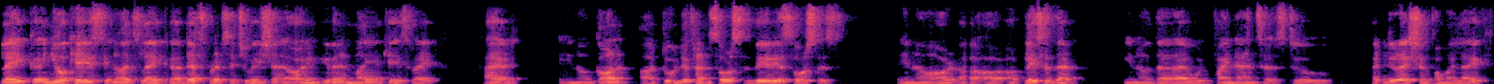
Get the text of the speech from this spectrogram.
like in your case, you know, it's like a desperate situation, or in, even in my case, right? I had, you know, gone uh, to different sources, various sources, you know, or, or, or places that, you know, that I would find answers to a direction for my life,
